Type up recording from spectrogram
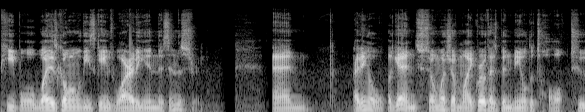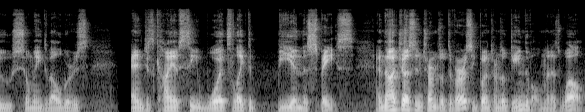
people? What is going on with these games? Why are they in this industry? And I think again, so much of my growth has been being able to talk to so many developers and just kind of see what it's like to be in this space, and not just in terms of diversity, but in terms of game development as well.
